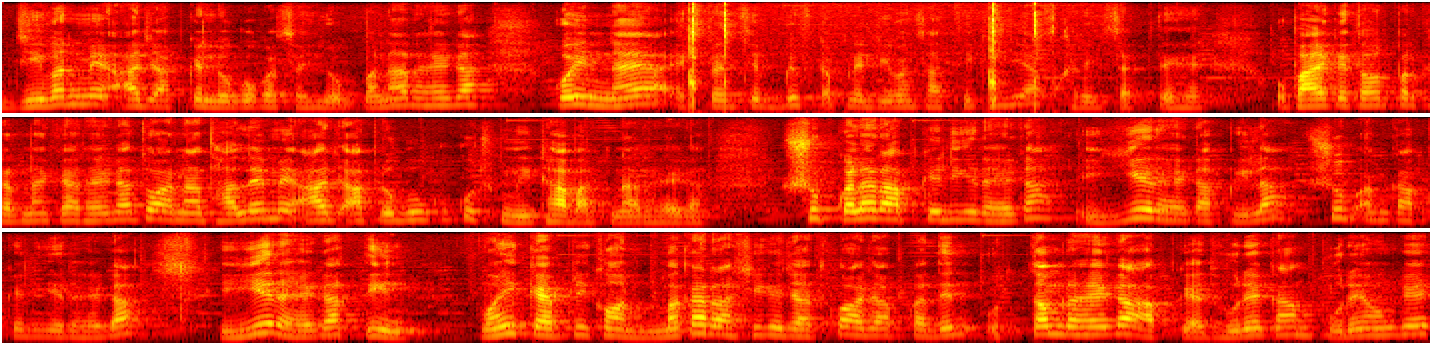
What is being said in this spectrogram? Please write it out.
जीवन में आज आपके लोगों का सहयोग बना रहेगा। कोई नया एक्सपेंसिव गिफ्ट अपने जीवन साथी के लिए आप खरीद सकते हैं। उपाय के तौर पर करना क्या रहेगा? तो अनाथालय में आज आप लोगों को कुछ मीठा बांटना रहेगा। शुभ कलर आपके लिए रहेगा, ये रहेगा पीला, शुभ अंक आपके लिए रहेगा, ये रहेगा तीन। वहीं कैप्रिकॉन मकर राशि के जातकों, आज आपका दिन उत्तम रहेगा, आपके अधूरे काम पूरे होंगे।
